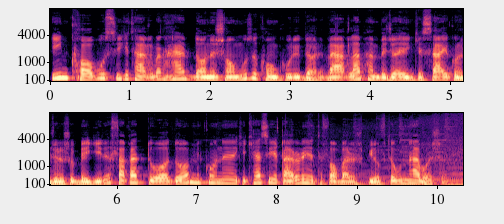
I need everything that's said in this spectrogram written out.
این کابوسی که تقریبا هر دانش آموز کنکوری داره و اغلب هم به جای اینکه سعی کنه جلوش رو بگیره فقط دعا دعا می‌کنه که کسی که قرار این اتفاق براش بیفته اون نباشه.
